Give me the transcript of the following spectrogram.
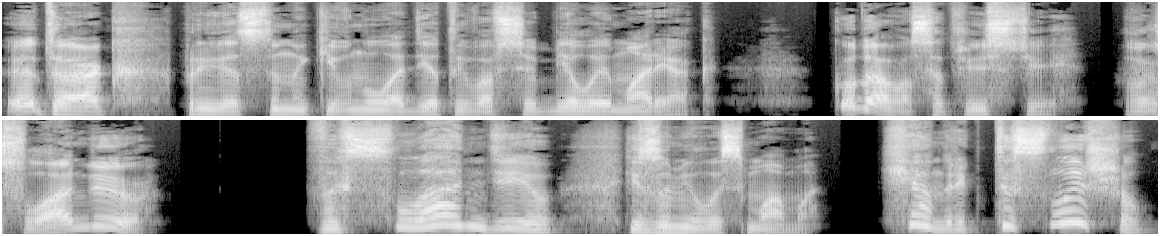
«Итак», — приветственно кивнул одетый во все белое моряк, — «куда вас отвезти? В Исландию?» «В Исландию?» — изумилась мама. «Хенрик, ты слышал?»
